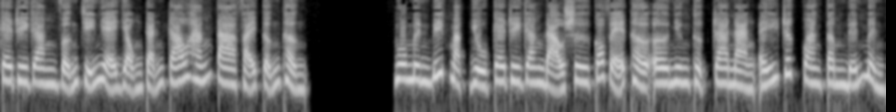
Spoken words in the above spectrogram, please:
kerrigan vẫn chỉ nhẹ giọng cảnh cáo hắn ta phải cẩn thận. Ngô minh biết mặc dù kerrigan đạo sư có vẻ thờ ơ nhưng thực ra nàng ấy rất quan tâm đến mình.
